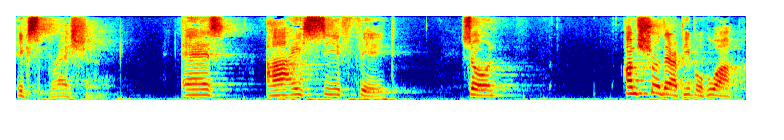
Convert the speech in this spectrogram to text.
expression as I see fit. So I'm sure there are people who are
